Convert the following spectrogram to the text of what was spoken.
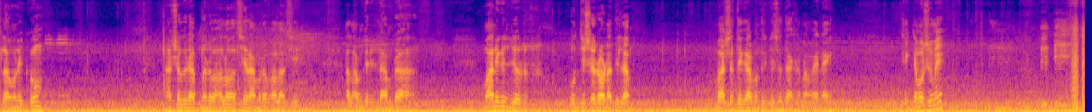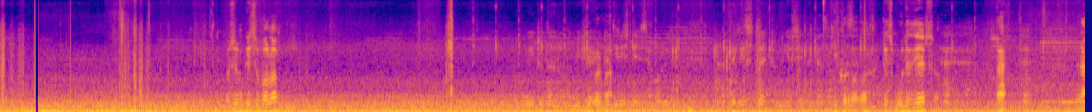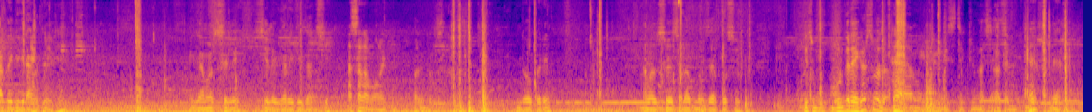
আসসালামু আলাইকুম। আশা করি আপনারা ভালো আছেন আমরা ভালো আছি। আলহামদুলিল্লাহ আমরা মানিকগঞ্জের উদ্দেশ্যে রওনা দিলাম। বাসা থেকে আমাদের কিছু দেখানো হয় নাই। ঠিক না মৌসুমে? মৌসুমি কিছু বলো। কি করবা? জিনিস নিয়ে এসেছি, একটু নিয়ে এসে কি করব। বাবা কিছু ভুলে দিয়ে আসছো? হ্যাঁ, হ্যাঁ হ্যাঁ, রাখো এদিকে হ্যাঁ। রাখো মিনিট, হ্যাঁ। এই যে আমার ছেলে ছেলের গাড়িতে যাচ্ছি। আসসালামু আলাইকুম। ওয়ালাইকুম আসসালাম। দোয়া করেন আমার সৈয়দ সালাম মির্জা পশি কিছু ভুল করে রেখেছো বোঝা হ্যাঁ আমি একটু একটু আচ্ছা এসেছি। আচ্ছা।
